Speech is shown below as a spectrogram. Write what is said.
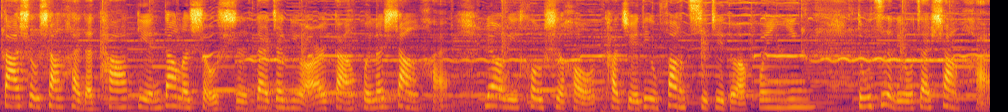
大受伤害的他典当了首饰，带着女儿赶回了上海。料理后事后，他决定放弃这段婚姻，独自留在上海。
